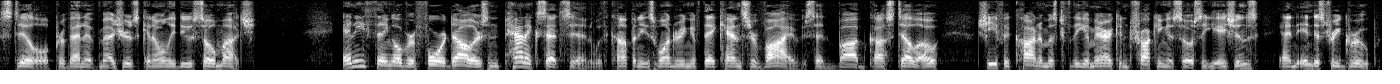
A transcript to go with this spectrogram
Still, preventive measures can only do so much. Anything over $4 and panic sets in, with companies wondering if they can survive, said Bob Costello chief economist for the American Trucking Associations and industry group.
